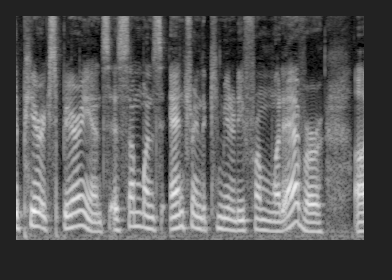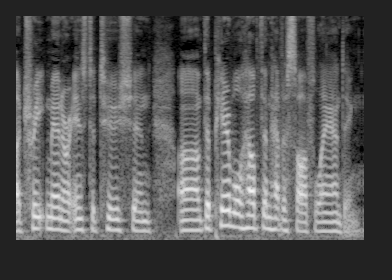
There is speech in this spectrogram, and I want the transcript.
to peer experience as someone's entering the community from whatever uh, treatment or institution, uh, the peer will help them have a soft landing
